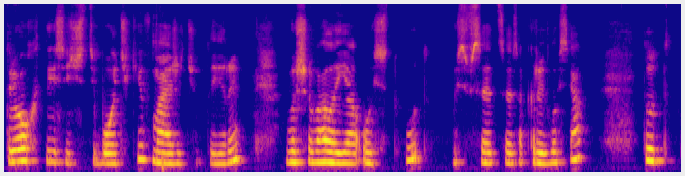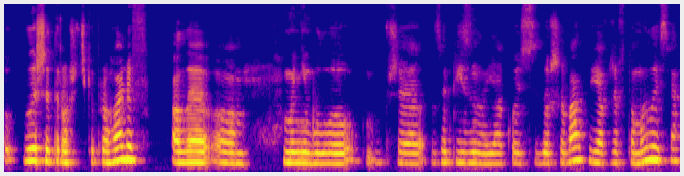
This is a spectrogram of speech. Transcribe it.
трьох тисяч стібочків, майже чотири. Вишивала я ось тут, ось все це закрилося. Тут лише трошечки прогалів, але ем, мені було вже запізно якось дошивати, я вже втомилася.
